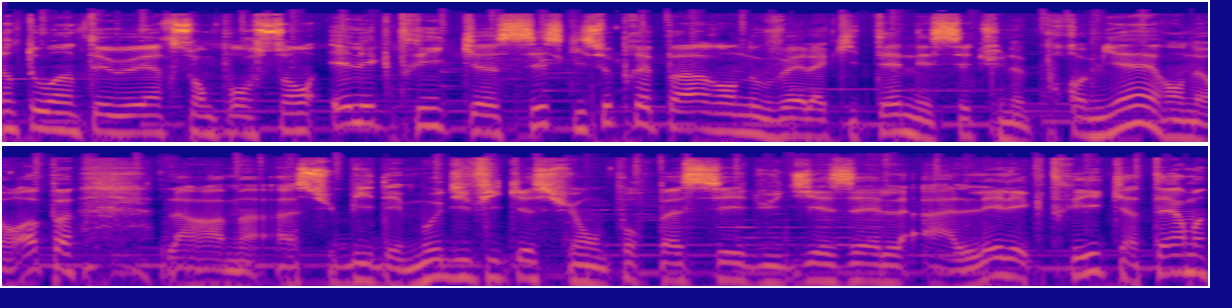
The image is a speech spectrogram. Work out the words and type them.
Bientôt un TER 100% électrique, c'est ce qui se prépare en Nouvelle-Aquitaine et c'est une première en Europe. La rame a subi des modifications pour passer du diesel à l'électrique. À terme,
